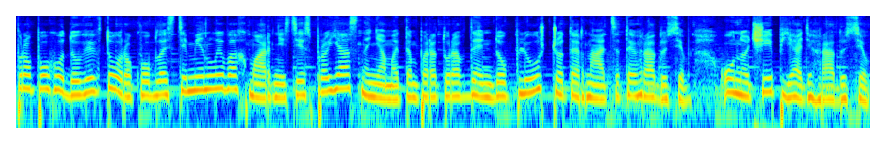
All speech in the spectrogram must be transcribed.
Про погоду вівторок в області мінлива хмарність із проясненнями. Температура в день до плюс 14 градусів, уночі 5 градусів.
